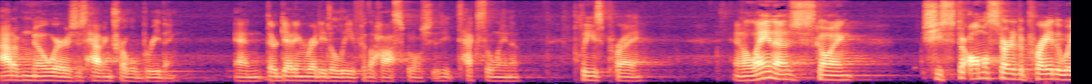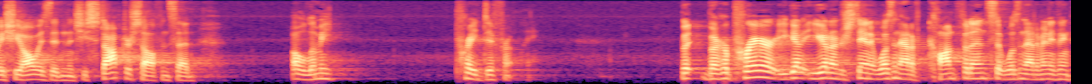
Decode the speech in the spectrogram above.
out of nowhere is just having trouble breathing. And they're getting ready to leave for the hospital. She texts Elena, please pray. And Elena is just going, she st- almost started to pray the way she always did. And then she stopped herself and said, Oh, let me pray differently. But, but her prayer, you got you to understand, it wasn't out of confidence. It wasn't out of anything.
